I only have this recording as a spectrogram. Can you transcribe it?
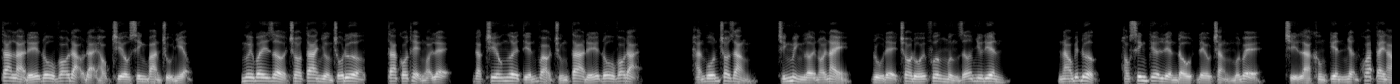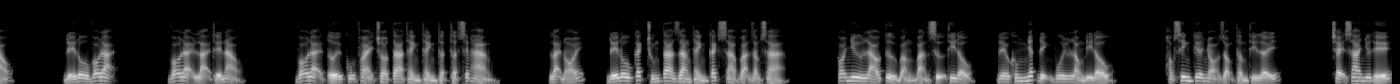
ta là đế đô võ đạo đại học chiêu sinh ban chủ nhiệm. Ngươi bây giờ cho ta nhường chỗ đưa, ta có thể ngoại lệ, đặc chiêu ngươi tiến vào chúng ta đế đô võ đại. Hắn vốn cho rằng, chính mình lời nói này, đủ để cho đối phương mừng rỡ như điên. Nào biết được, học sinh kia liền đầu đều chẳng muốn về, chỉ là không kiên nhẫn khoát tay áo. Đế đô võ đại? Võ đại lại thế nào? Võ đại tới cũng phải cho ta thành thành thật thật xếp hàng. Lại nói, đế đô cách chúng ta giang thành cách xa vạn dặm xa. Coi như lão tử bằng bản sự thi đậu, đều không nhất định vui lòng đi đâu. Học sinh kia nhỏ giọng thầm thì lấy. Chạy xa như thế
